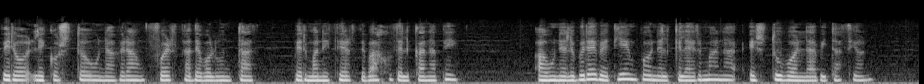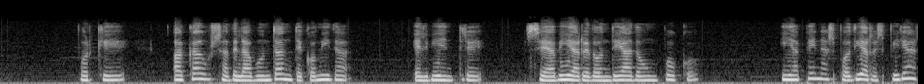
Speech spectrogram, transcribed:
Pero le costó una gran fuerza de voluntad permanecer debajo del canapé, aun el breve tiempo en el que la hermana estuvo en la habitación, porque a causa de la abundante comida, el vientre se había redondeado un poco y apenas podía respirar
